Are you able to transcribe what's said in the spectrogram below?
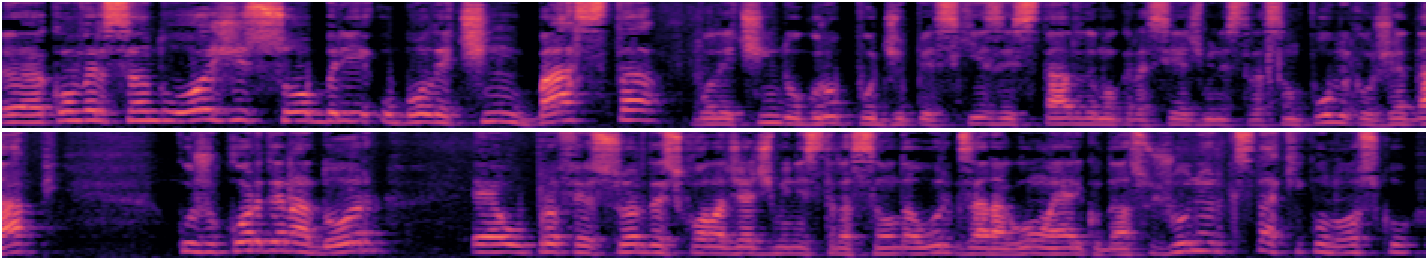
uh, conversando hoje sobre o boletim Basta, boletim do Grupo de Pesquisa Estado, Democracia e Administração Pública, o GEDAP, cujo coordenador é o professor da Escola de Administração da URGS, Aragon, Érico Daço Júnior, que está aqui conosco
